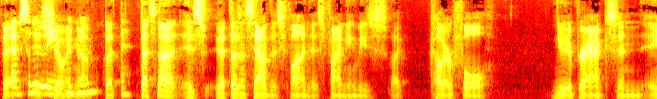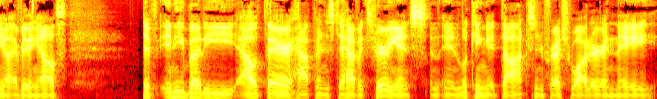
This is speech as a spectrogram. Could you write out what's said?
that Absolutely. is showing Mhm. up. But that's not as that doesn't sound as fun as finding these like colorful nudibranchs and you know everything else. If anybody out there happens to have experience in, in looking at docks in freshwater and they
